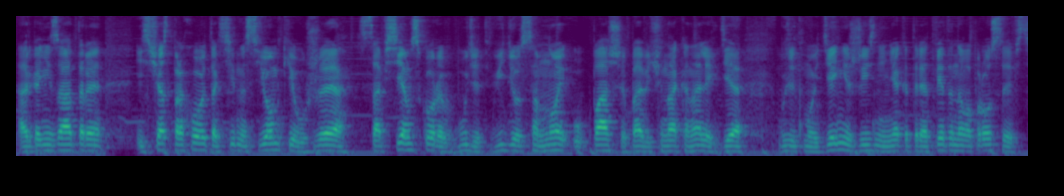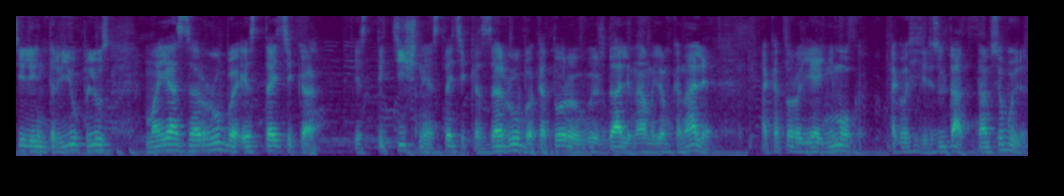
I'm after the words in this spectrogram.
организаторы. И сейчас проходят активно съемки, уже совсем скоро будет видео со мной у Паши Бабича на канале, где будет мой день из жизни, некоторые ответы на вопросы в стиле интервью, плюс моя заруба эстетика, эстетичная эстетика заруба, которую вы ждали на моем канале, о которой я и не мог огласить результат, там все будет.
